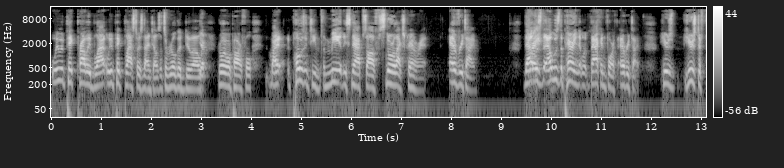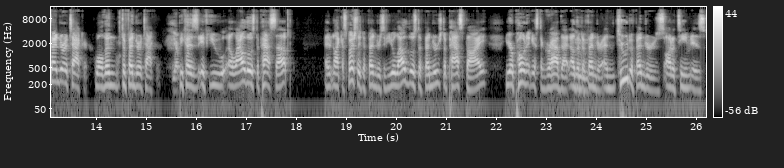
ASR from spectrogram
we would pick probably Bla- we would pick Blastoise Ninetales. It's a real good duo, Yep. really more powerful. My opposing team immediately snaps off Snorlax Cramorant every time. That was that was the pairing that went back and forth every time. Here's here's defender attacker. Well then defender attacker. Yep. Because if you allow those to pass up, and like especially defenders, if you allow those defenders to pass by, your opponent gets to grab that other Mhm. defender, and two defenders on a team is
